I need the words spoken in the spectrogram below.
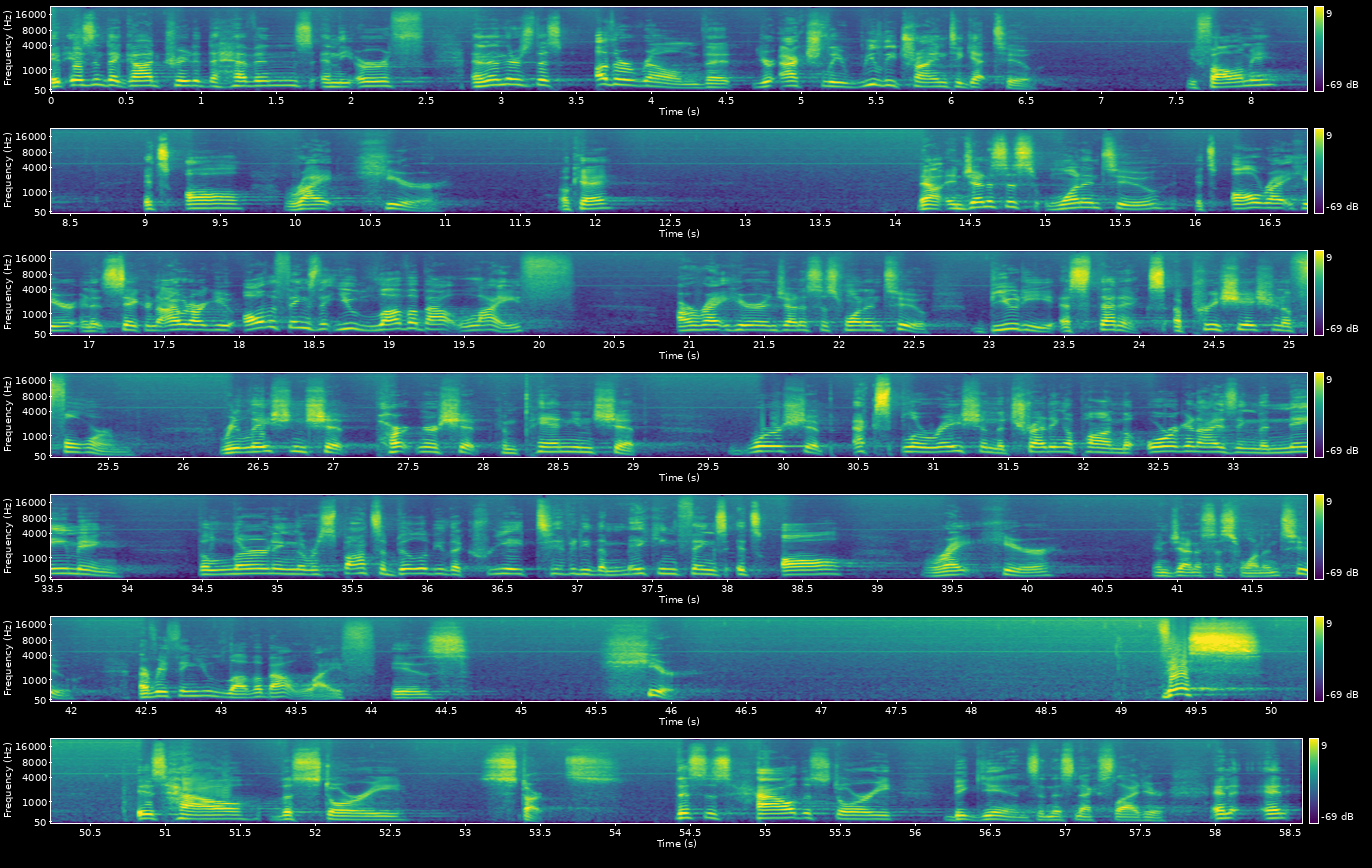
It isn't that God created the heavens and the earth, and then there's this other realm that you're actually really trying to get to. You follow me? It's all right here. Okay? Now, in Genesis 1 and 2, it's all right here and it's sacred. And I would argue all the things that you love about life are right here in Genesis 1 and 2 beauty, aesthetics, appreciation of form relationship, partnership, companionship, worship, exploration, the treading upon, the organizing, the naming, the learning, the responsibility, the creativity, the making things. It's all right here in Genesis 1 and 2. Everything you love about life is here. This is how the story starts. This is how the story begins in this next slide here. And, and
